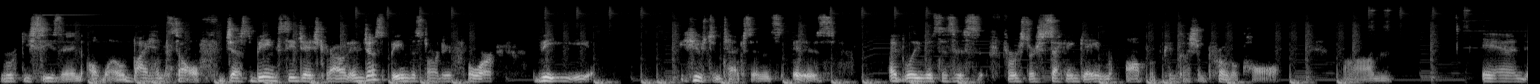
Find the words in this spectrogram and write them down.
rookie season alone by himself, just being CJ Stroud and just being the starter for the Houston Texans, is I believe this is his first or second game off of concussion protocol. Um, and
